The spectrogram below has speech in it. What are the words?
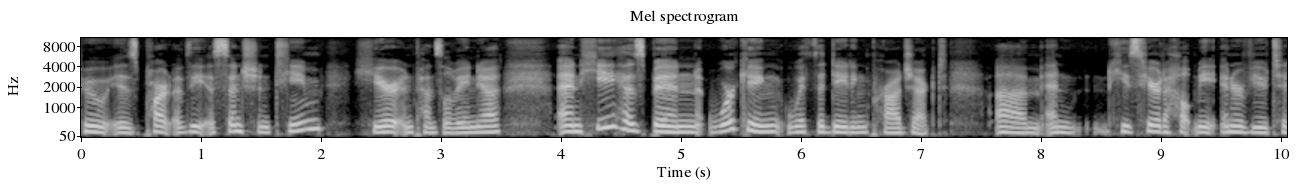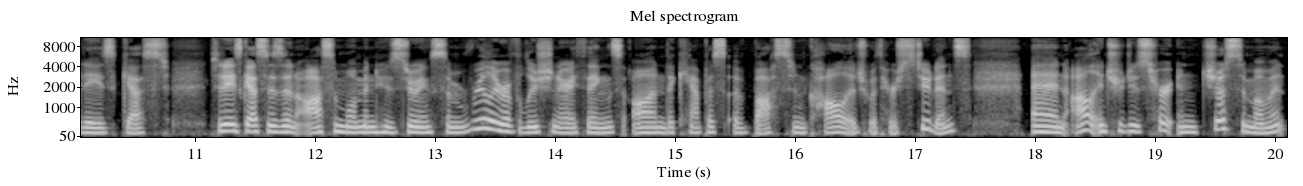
who is part of the Ascension team here in Pennsylvania. And he has been working with the Dating Project, um, and he's here to help me interview today's guest. Today's guest is an awesome woman who's doing some really revolutionary things on the campus of Boston College with her students. And I'll introduce her in just a moment,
